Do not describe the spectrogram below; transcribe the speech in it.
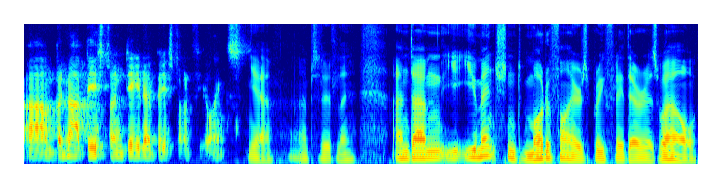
um, but not based on data, based on feelings. Yeah, absolutely. And um, you, you, mentioned modifiers briefly there as well.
